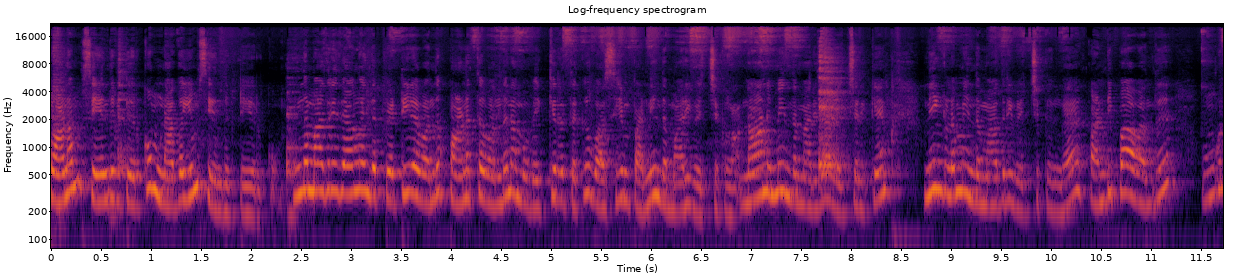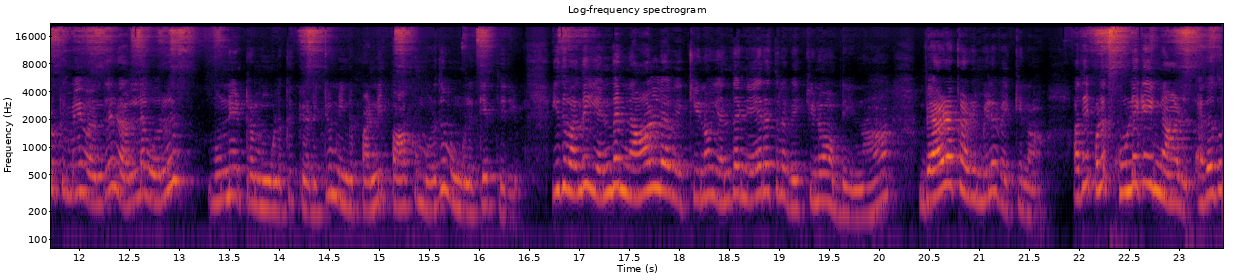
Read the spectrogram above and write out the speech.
பணம் சேர்ந்துக்கிட்டே இருக்கும் நகையும் சேர்ந்துக்கிட்டே இருக்கும். இந்த மாதிரி தாங்க இந்த பெட்டியில் வந்து பணத்தை வந்து நம்ம வைக்கிறதுக்கு வசியம் பண்ணி இந்த மாதிரி வச்சுக்கலாம். நானுமே இந்த மாதிரி தான் வச்சுருக்கேன். நீங்களும் இந்த மாதிரி வச்சுக்கோங்க. கண்டிப்பாக வந்து உங்களுக்குமே வந்து நல்ல ஒரு முன்னேற்றம் உங்களுக்கு கிடைக்கும். நீங்கள் பண்ணி பார்க்கும்போது உங்களுக்கே தெரியும். இது வந்து எந்த நாளில் வைக்கணும் எந்த நேரத்தில் வைக்கணும் அப்படின்னா வியாழக்கிழமையில் வைக்கலாம். அதே போல் குளிகை நாள் அதாவது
